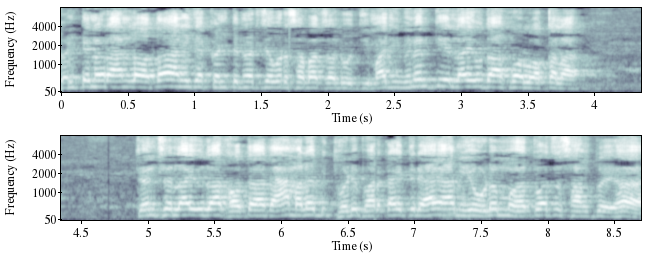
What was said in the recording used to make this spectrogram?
कंटेनर आणला होता आणि त्या कंटेनरच्या वर सभा चालू होती. माझी विनंती आहे लाईव्ह दाखवा लोकाला. त्यांचं लाईव्ह दाखवतात. आम्हाला बी थोडेफार काहीतरी आहे. आम्ही एवढं महत्त्वाचं सांगतोय. हा.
